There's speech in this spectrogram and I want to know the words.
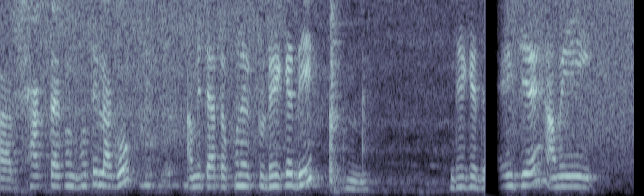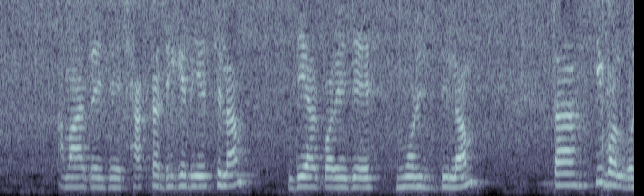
আর শাকটা এখন হতে লাগুক, আমি তো এতক্ষণ একটু ঢেকে দিই। ঢেকে দিই। এই যে আমি আমার এই যে শাকটা ঢেকে দিয়েছিলাম, দেওয়ার পরে যে মরিচ দিলাম। তা কি বলব,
